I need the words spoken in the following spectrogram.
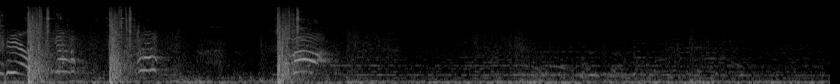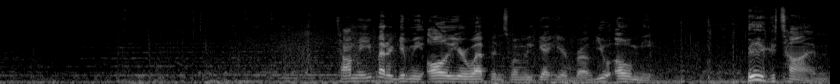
in here! Ah! Tommy, you better give me all your weapons when we get here, bro. You owe me. Big time.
